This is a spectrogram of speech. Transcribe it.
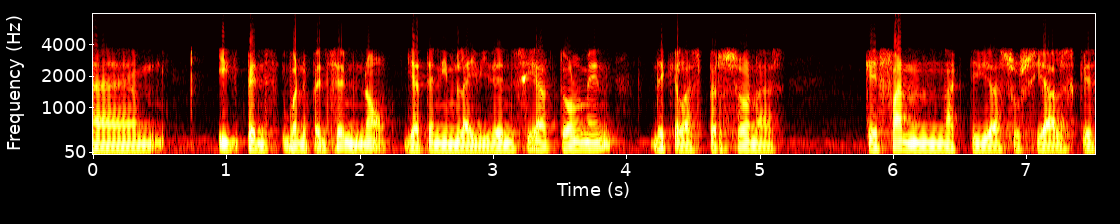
eh, i pens, bueno, pensem no, ja tenim la evidència actualment de que les persones que fan activitats socials, que,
